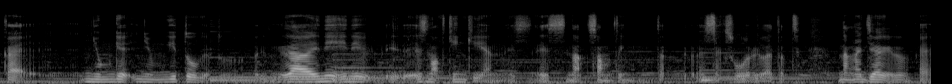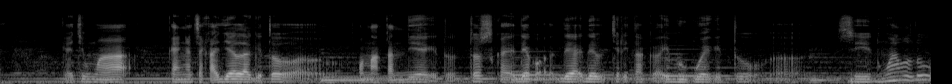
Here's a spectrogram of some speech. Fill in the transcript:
kayak nyium ge, nyium gitu gitu. Nah, ini ini is not kinky and is is not something sexual related. Tenang aja gitu kayak kayak cuma kayak ngecek aja lah gitu ponakan dia gitu. Terus kayak dia kok dia dia cerita ke ibu gue gitu uh, si Noel tuh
